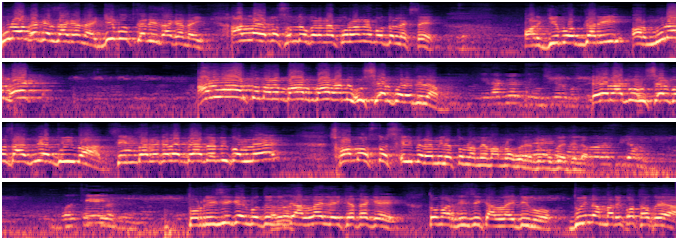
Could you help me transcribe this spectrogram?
মুনাফেকের জায়গা নাই গিবতকারী জায়গা নাই। আল্লাহ পছন্দ করে না কোরআনের মধ্যে লেখছে। আর গিবতকারী আর মুনাফেক আনোয়ার তোমার বারবার আমি হুঁশিয়ার করে দিলাম। এর আগে হুঁশিয়ার করছে আজ নিয়ে দুইবার। তিনবারে গেলে বেদবি করলে সমস্ত শিল্পীরা মিলে তোর নামে মামলা করে দেবো করে দিলাম। তোর রিজিকের মধ্যে যদি আল্লাহ লেখা থাকে তোমার রিজিক আল্লাহ দিব। দুই নাম্বারে কথা কয়া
